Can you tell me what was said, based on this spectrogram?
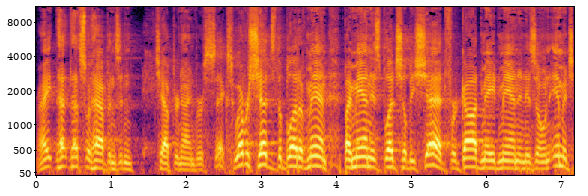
Right? That, that's what happens in chapter 9, verse 6. Whoever sheds the blood of man, by man his blood shall be shed, for God made man in his own image.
